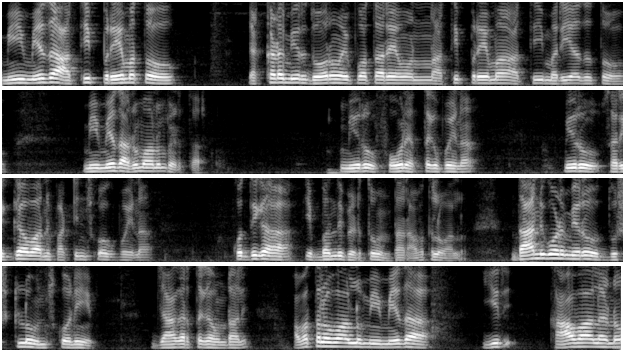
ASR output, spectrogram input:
మీ మీద అతి ప్రేమతో ఎక్కడ మీరు దూరం అయిపోతారేమో అన్న అతి ప్రేమ అతి మర్యాదతో మీ మీద అనుమానం పెడతారు. మీరు ఫోన్ ఎత్తకపోయినా మీరు సరిగ్గా వారిని పట్టించుకోకపోయినా కొద్దిగా ఇబ్బంది పెడుతూ ఉంటారు అవతల వాళ్ళు. దాన్ని కూడా మీరు దృష్టిలో ఉంచుకొని జాగ్రత్తగా ఉండాలి. అవతల వాళ్ళు మీ మీద ఇరి కావాలనో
